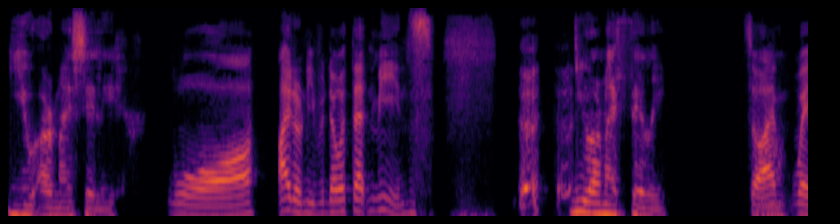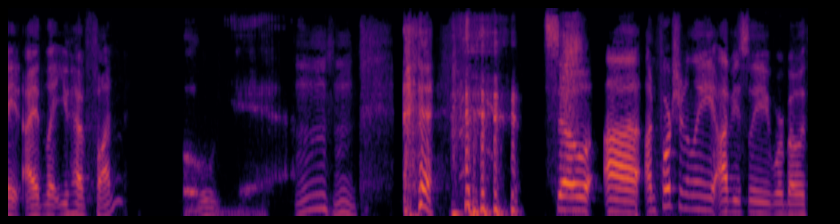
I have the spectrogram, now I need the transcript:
you are my silly. Whoa, I don't even know what that means. You are my silly. So I'm wait, I'd let you have fun? Oh yeah. Mm-hmm. so uh, unfortunately, obviously, we're both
